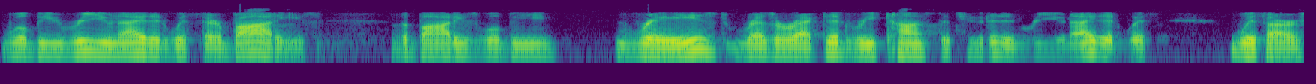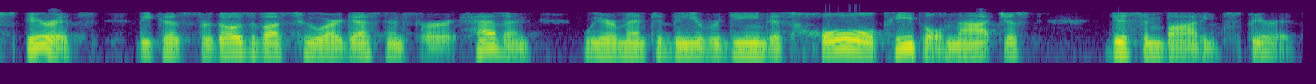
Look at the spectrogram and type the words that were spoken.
will be reunited with their bodies. The bodies will be raised, resurrected, reconstituted, and reunited with, with our spirits because for those of us who are destined for heaven, we are meant to be redeemed as whole people, not just disembodied spirits.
